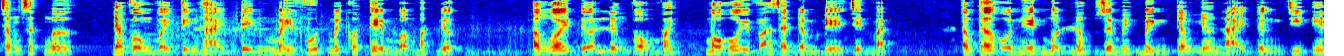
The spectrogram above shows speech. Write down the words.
trong giấc mơ, đã vùng vẫy kinh hãi đến mấy phút mới có thể mở mắt được. Ông ngồi tựa lưng vào vách, mồ hôi vã ra đầm đìa trên mặt. Ông thở hồn hển một lúc rồi mới bình tâm nhớ lại từng chi tiết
